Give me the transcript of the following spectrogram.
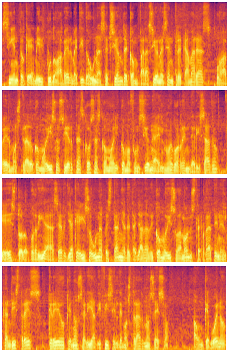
siento que Emil pudo haber metido una sección de comparaciones entre cámaras, o haber mostrado cómo hizo ciertas cosas como el cómo funciona el nuevo renderizado, que esto lo podría hacer ya que hizo una pestaña detallada de cómo hizo a Monster Rat en el Candice 3, creo que no sería difícil demostrarnos eso. Aunque bueno,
